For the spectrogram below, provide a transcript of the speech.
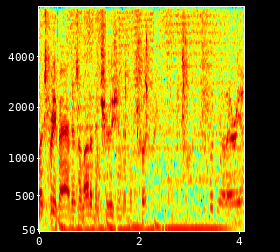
Looks pretty bad. There's a lot of intrusion in the foot, footwell area.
